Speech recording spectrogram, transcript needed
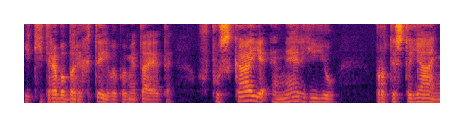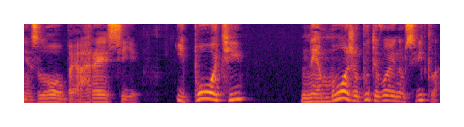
який треба берегти, ви пам'ятаєте, впускає енергію протистояння, злоби, агресії. І потім не може бути воїном світла.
